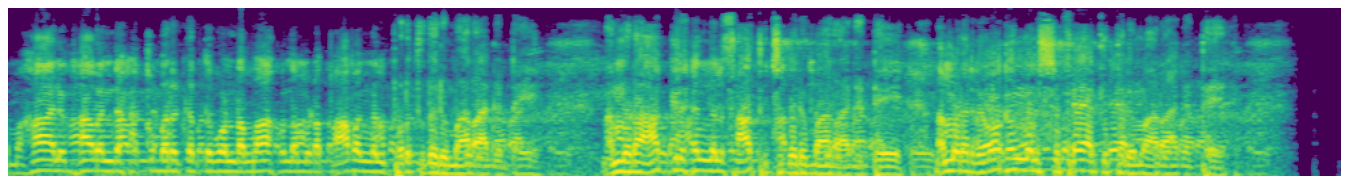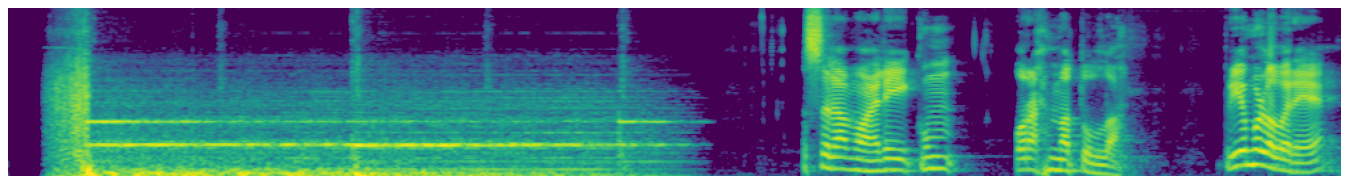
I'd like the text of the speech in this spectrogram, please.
മഹാനുഭാവന്റെ ഹക്കുബർക്കത്ത് കൊണ്ട് അള്ളാഹു നമ്മുടെ പാപങ്ങൾ പുറത്തു തരുമാറാകട്ടെ. നമ്മുടെ ആഗ്രഹങ്ങൾ സാധിച്ചു തരുമാറാകട്ടെ. നമ്മുടെ രോഗങ്ങൾ ശുഭയാക്കി തരുമാറാകട്ടെ. അസ്സാം വറഹമത്തുള്ള പ്രിയമുള്ളവരെ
